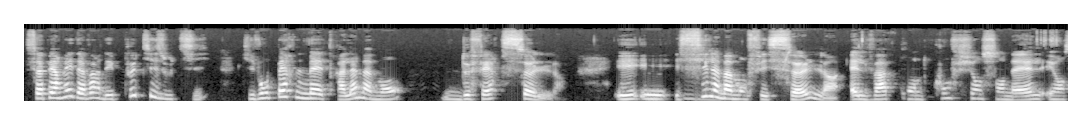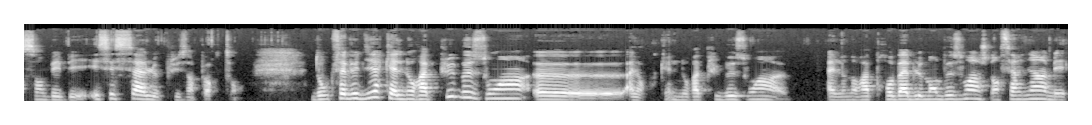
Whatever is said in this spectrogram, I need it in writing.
ça permet d'avoir des petits outils qui vont permettre à la maman de faire seule. Et, si la mhm. maman fait seule, elle va prendre confiance en elle et en son bébé. Et c'est ça le plus important. Donc ça veut dire qu'elle n'aura plus besoin, euh, alors qu'elle n'aura plus besoin elle en aura probablement besoin, je n'en sais rien, mais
